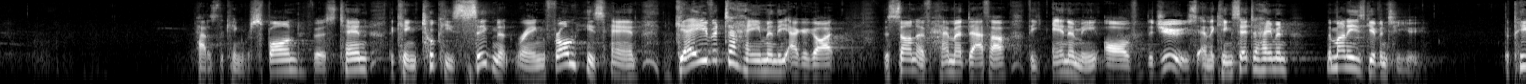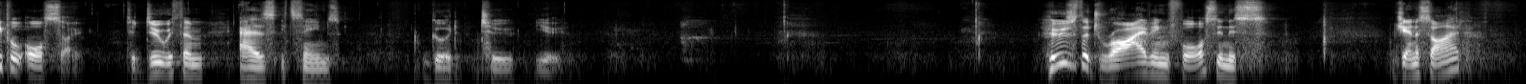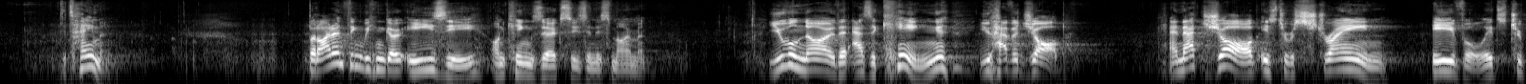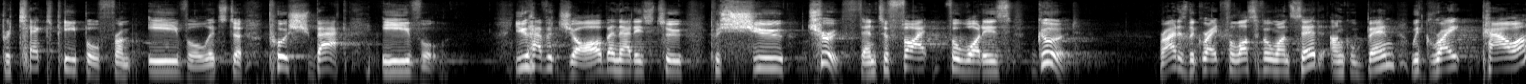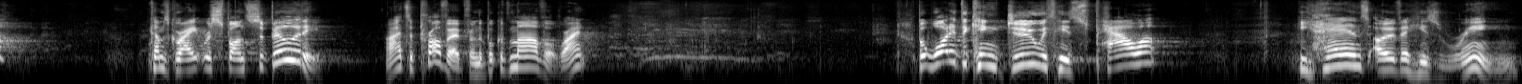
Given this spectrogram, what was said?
How does the king respond? Verse 10 The king took his signet ring from his hand, gave it to Haman the Agagite, the son of Hammedatha, the enemy of the Jews. And the king said to Haman, The money is given to you, the people also, to do with them as it seems good to you. Who's the driving force in this genocide? It's Haman. But I don't think we can go easy on King Xerxes in this moment. You will know that as a king, you have a job. And that job is to restrain evil, it's to protect people from evil, it's to push back evil. You have a job, and that is to pursue truth and to fight for what is good. Right? As the great philosopher once said, Uncle Ben, with great power comes great responsibility. Right? It's a proverb from the book of Marvel, right? But what did the king do with his power? He hands over his ring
